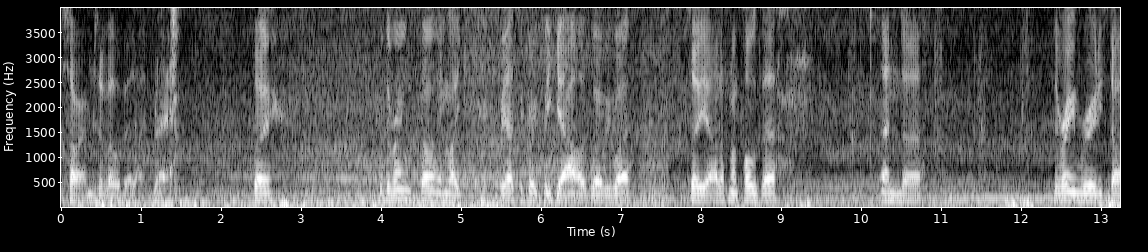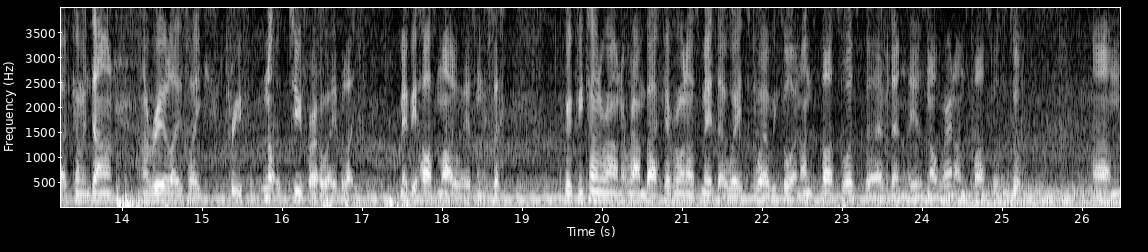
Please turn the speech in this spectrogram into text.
sorry, I'm just a little bit like bleh. So with the rain starting, like we had to quickly get out of where we were. So yeah, I left my poles there, and uh, the rain really started coming down, and I realised like pretty not too far away, but like maybe half a mile away or something. So quickly turned around and ran back. Everyone else made their way to where we thought an underpass was, but evidently it's not where an underpass was at all. Um,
